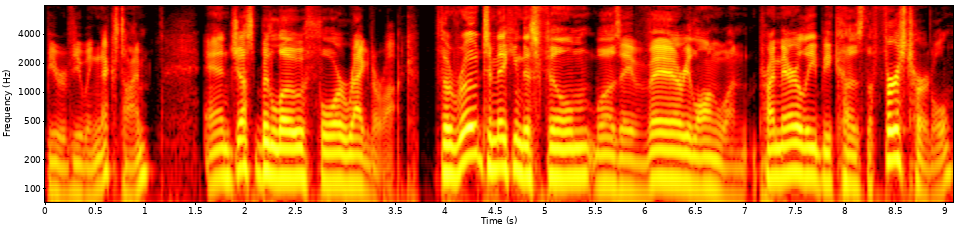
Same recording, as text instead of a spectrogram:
be reviewing next time, and just below Thor Ragnarok. The road to making this film was a very long one, primarily because the first hurdle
